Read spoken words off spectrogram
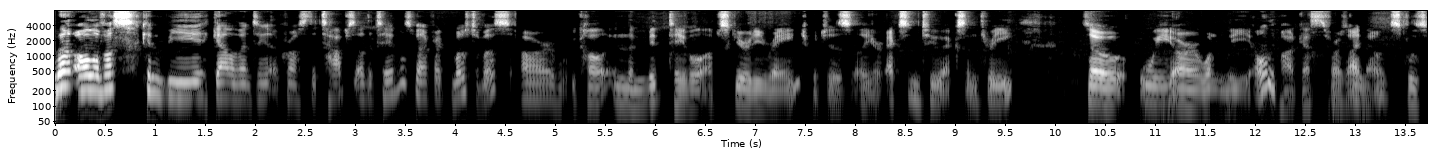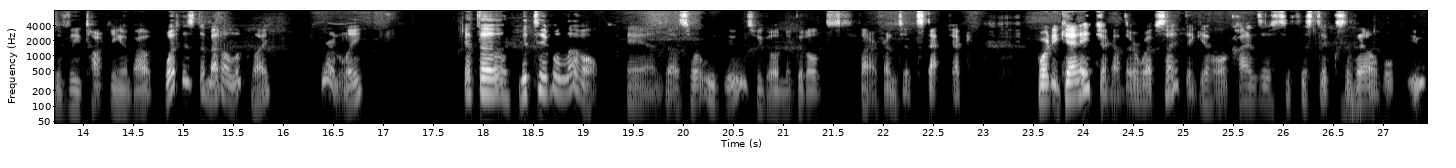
Not all of us can be gallivanting across the tops of the tables. Matter of fact, most of us are what we call in the mid-table obscurity range, which is your X and two, X and three. So we are one of the only podcasts, as far as I know, exclusively talking about what does the meta look like currently at the mid-table level. And uh, so what we do is we go into good old our friends at StatCheck 40K. Check out their website; they give all kinds of statistics available to you.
